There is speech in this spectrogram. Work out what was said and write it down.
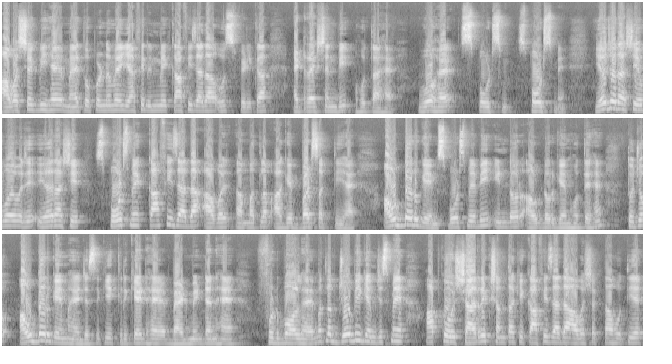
आवश्यक भी है, महत्वपूर्ण है या फिर इनमें काफ़ी ज़्यादा उस फ़ील्ड का अट्रैक्शन भी होता है। वो है स्पोर्ट्स स्पोर्ट्स में। यह जो राशि है, वो यह राशि स्पोर्ट्स में काफ़ी ज़्यादा मतलब आगे बढ़ सकती है। आउटडोर गेम स्पोर्ट्स में भी इंडोर आउटडोर गेम होते हैं। तो जो आउटडोर गेम है, जैसे कि क्रिकेट है बैडमिंटन है फुटबॉल है। मतलब जो भी गेम जिसमें आपको शारीरिक क्षमता की काफ़ी ज़्यादा आवश्यकता होती है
